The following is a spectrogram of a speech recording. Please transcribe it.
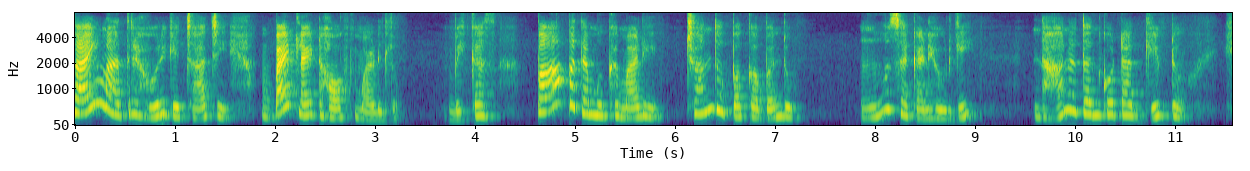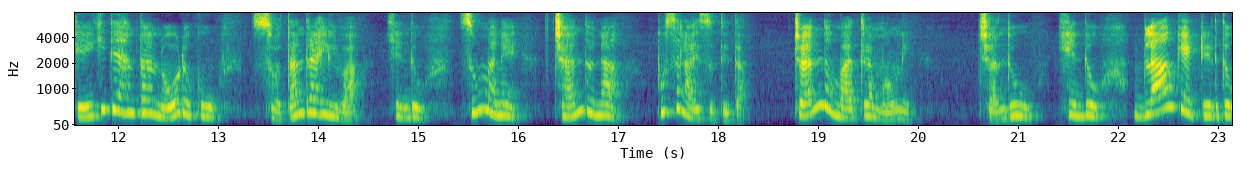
ಕೈ ಮಾತ್ರ ಹೊರಿಗೆ ಚಾಚಿ ಬೈಟ್ ಲೈಟ್ ಆಫ್ ಮಾಡಿದ್ಲು. ಬಿಕಾಸ್ ಪಾಪದ ಮುಖ ಮಾಡಿ ಚಂದು ಪಕ್ಕ ಬಂದು ಮೂಸ ಕಣೆ ಹುಡುಗಿ, ನಾನು ತಂದುಕೊಟ್ಟ ಗಿಫ್ಟು ಹೇಗಿದೆ ಅಂತ ನೋಡೋಕ್ಕೂ ಸ್ವತಂತ್ರ ಇಲ್ವಾ ಎಂದು ಸುಮ್ಮನೆ ಚಂದುನ ಪುಸಲಾಯಿಸುತ್ತಿದ್ದ. ಚಂದು ಮಾತ್ರ ಮೌನಿ, ಚಂದು ಎಂದು ಬ್ಲಾಂಕೆಟ್ ಹಿಡಿದು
